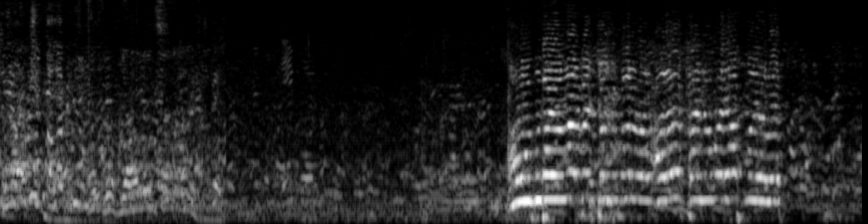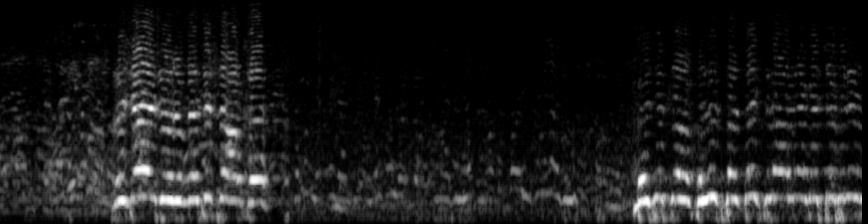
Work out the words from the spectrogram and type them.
Şunu çift alabiliyor musun? Yok yağlı insan Aramızda yanar ve çocuklar var. Araya kaynama yapmayalım. Rica ediyorum meclis halkı. Meclis halkı lütfen tek sıra haline geçebilir?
